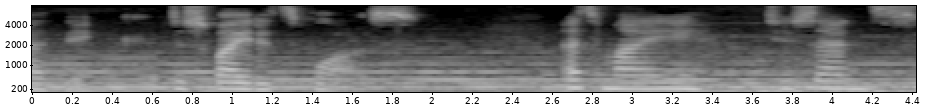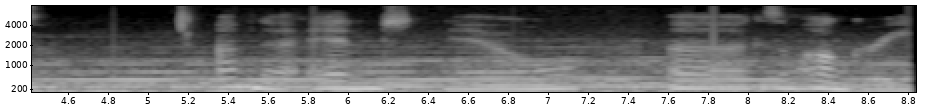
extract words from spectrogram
I think, despite its flaws. That's my two cents. I'm gonna end now, because uh, I'm hungry,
